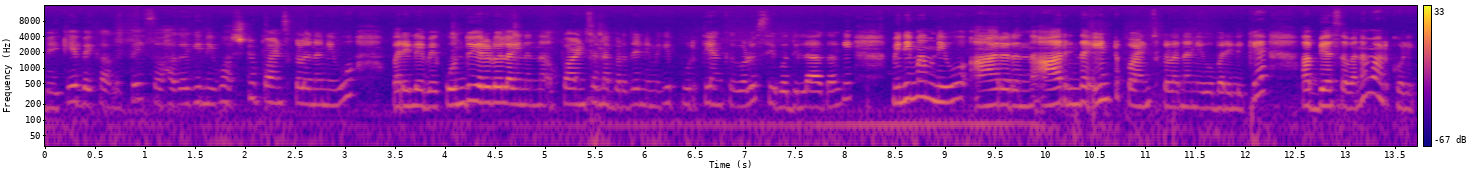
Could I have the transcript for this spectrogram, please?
ಬೇಕೇ ಬೇಕಾಗುತ್ತೆ. ಸೊ ಹಾಗಾಗಿ ನೀವು ಅಷ್ಟು ಪಾಯಿಂಟ್ಸ್ಗಳನ್ನು ನೀವು ಬರೀಲೇಬೇಕು. ಒಂದು, ಎರಡು ಲೈನನ್ನು ಪಾಯಿಂಟ್ಸನ್ನು ಬರೆದ್ರೆ ನಿಮಗೆ ಪೂರ್ತಿ ಅಂಕಗಳು ಸಿಗೋದಿಲ್ಲ. ಹಾಗಾಗಿ ಮಿನಿಮಮ್ ನೀವು ಆರರನ್ನು, ಆರರಿಂದ ಎಂಟು ಪಾಯಿಂಟ್ಸ್ಗಳನ್ನು ನೀವು ಬರೀಲಿಕ್ಕೆ ಅಭ್ಯಾಸವನ್ನು ಮಾಡ್ಕೊಳ್ಳಿ.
